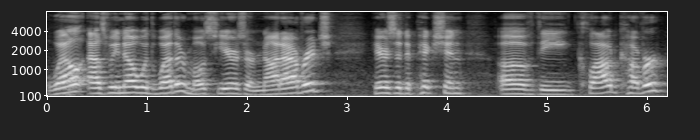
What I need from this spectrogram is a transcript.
Well, as we know with weather, most years are not average. Here's a depiction of the cloud cover.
